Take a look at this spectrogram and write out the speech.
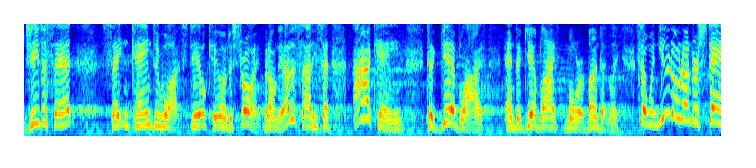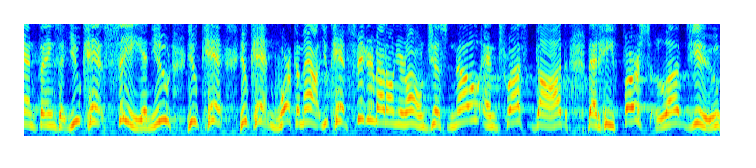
Jesus said, Satan came to what? Steal, kill, and destroy. But on the other side, he said, I came to give life and to give life more abundantly. So when you don't understand things that you can't see and you you can't you can't work them out, you can't figure them out on your own, just know and trust God that he first loved you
